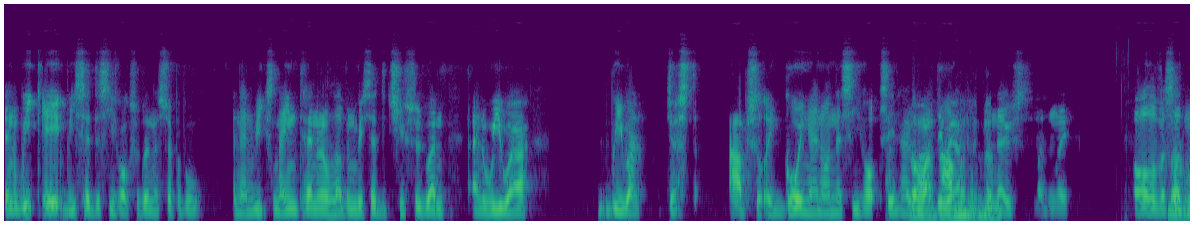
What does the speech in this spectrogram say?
in week eight, we said the Seahawks would win the Super Bowl, and then weeks nine, ten, and eleven, we said the Chiefs would win, and we were, we were just absolutely going in on the Seahawks, saying how Oh, bad they were. hammering them. Now suddenly, all of a They're- sudden,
